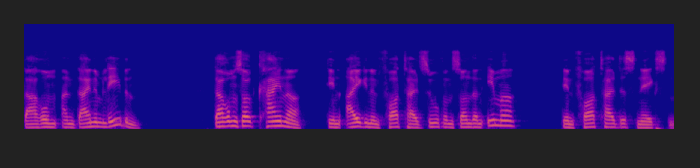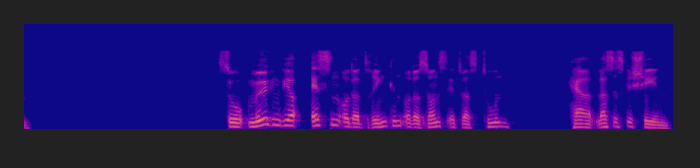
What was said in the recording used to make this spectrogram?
darum an deinem Leben. Darum soll keiner den eigenen Vorteil suchen, sondern immer den Vorteil des Nächsten. So mögen wir essen oder trinken oder sonst etwas tun. Herr, lass es geschehen,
